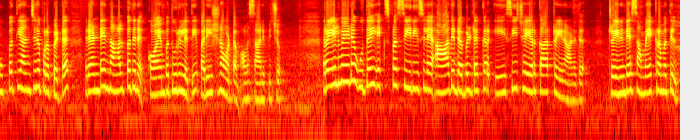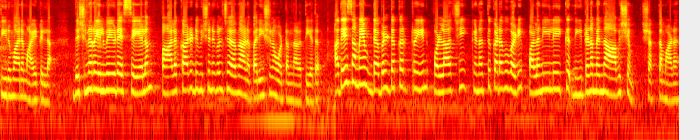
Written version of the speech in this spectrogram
മുപ്പത്തി അഞ്ചിന് പുറപ്പെട്ട് രണ്ട് നാൽപ്പതിന് കോയമ്പത്തൂരിലെത്തി പരീക്ഷണ ഓട്ടം അവസാനിപ്പിച്ചു. റെയിൽവേയുടെ ഉദയ് എക്സ്പ്രസ് സീരീസിലെ ആദ്യ double decker A C chair car ട്രെയിനാണിത്. ട്രെയിനിന്റെ സമയക്രമത്തിൽ തീരുമാനമായിട്ടില്ല. ദക്ഷിണ റെയിൽവേയുടെ സേലം പാലക്കാട് ഡിവിഷനുകൾ ചേർന്നാണ് പരീക്ഷണ ഓട്ടം നടത്തിയത്. അതേസമയം double decker train Pollachi Kinathukadavu വഴി പളനിയിലേക്ക് നീട്ടണമെന്ന ആവശ്യം ശക്തമാണ്.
